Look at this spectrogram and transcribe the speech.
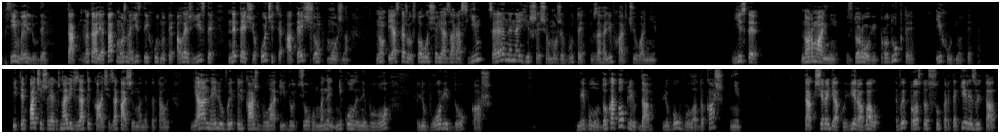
Всі ми люди. Так, Наталія, так можна їсти і худнути, але ж їсти не те, що хочеться, а те, що можна. Ну, я скажу, з того, що я зараз їм, це не найгірше, що може бути взагалі в харчуванні. Їсти нормальні, здорові продукти і худнути. І тим паче, що як навіть взяти каші, за каші мене питали. Я не любитель каш була і до цього. У мене ніколи не було любові до каш. Не було. До картоплів, да, любов була, до каш ні. Так, щиро дякую. Віра, вау, ви просто супер. Такий результат.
